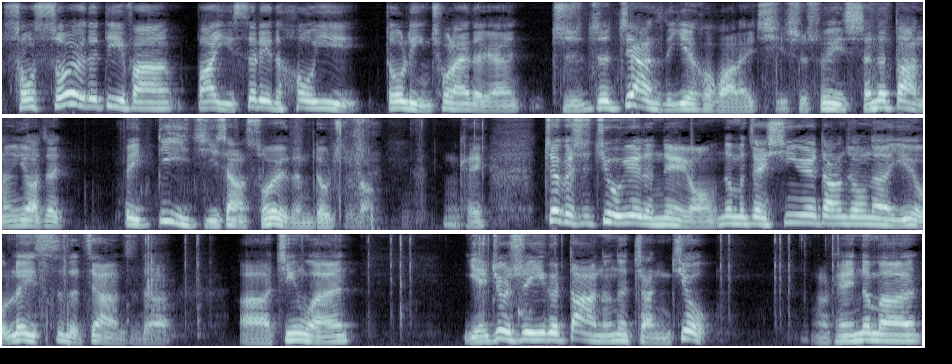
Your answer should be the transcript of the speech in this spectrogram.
从所有的地方把以色列的后裔都领出来的人，指着这样子的耶和华来启示。所以神的大能要在被地级上所有的人都知道。OK，这个是旧约的内容。那么在新约当中呢，也有类似的这样子的啊经文，也就是一个大能的拯救。OK，那么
